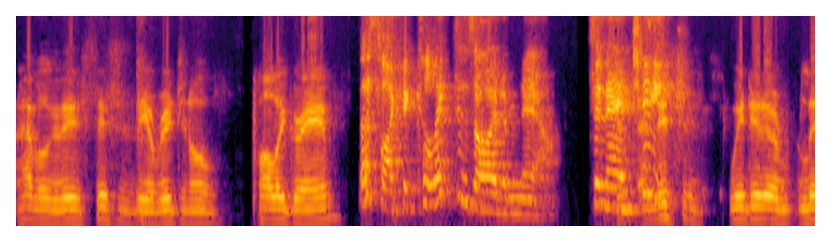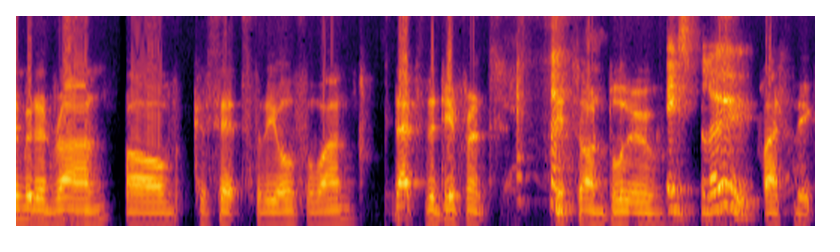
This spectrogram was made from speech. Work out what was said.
Have a look at this. This is the original polygram. That's like a collector's item now. It's an antique. Is, we did a limited run of cassettes for the All for One. That's the difference. it's on blue. It's blue. Plastic.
